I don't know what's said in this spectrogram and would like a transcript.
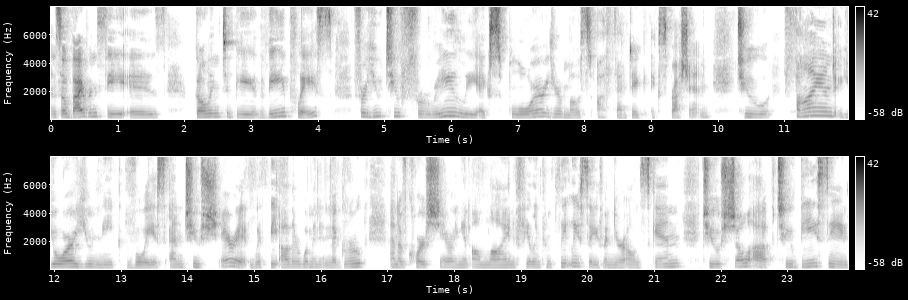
And so, vibrancy is going to be the place for you to freely explore your most authentic expression, to find your unique voice and to share it with the other women in the group. And of course, sharing it online, feeling completely safe in your own skin, to show up, to be seen,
